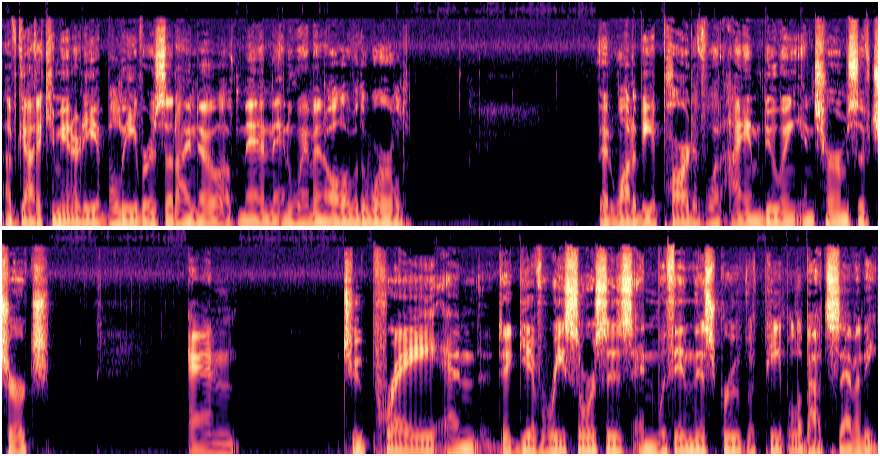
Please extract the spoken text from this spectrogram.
I've got a community of believers that I know of men and women all over the world that want to be a part of what I am doing in terms of church and to pray and to give resources. And within this group of people, about 70,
